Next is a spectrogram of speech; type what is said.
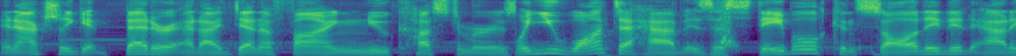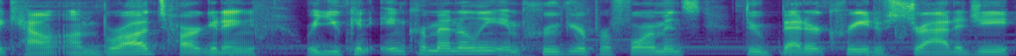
and actually get better at identifying new customers. What you want to have is a stable, consolidated ad account on broad targeting where you can incrementally improve your performance through better creative strategy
